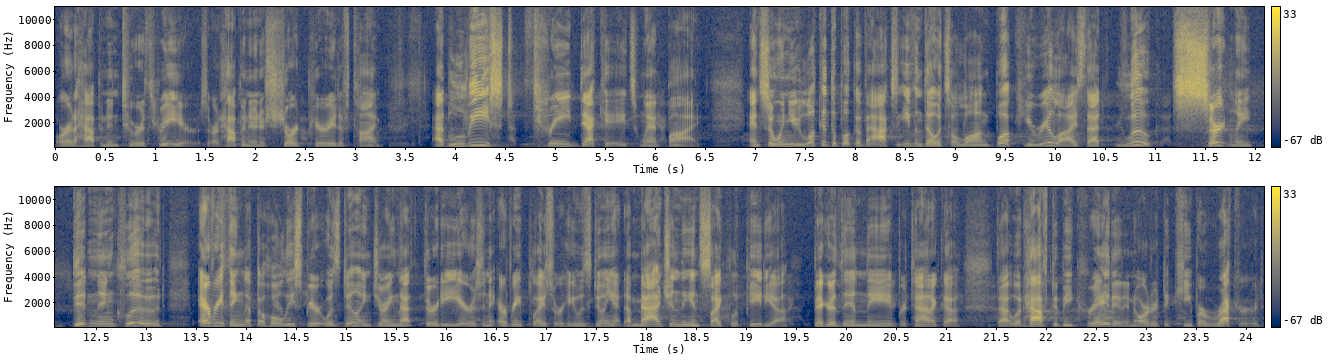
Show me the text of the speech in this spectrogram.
or it happened in two or three years, or it happened in a short period of time. At least three decades went by. And so when you look at the book of Acts, even though it's a long book, you realize that Luke certainly didn't include everything that the Holy Spirit was doing during that 30 years in every place where he was doing it. Imagine the encyclopedia, bigger than the Britannica, that would have to be created in order to keep a record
